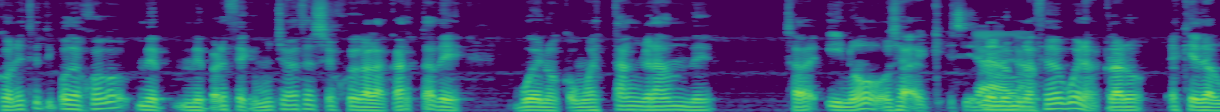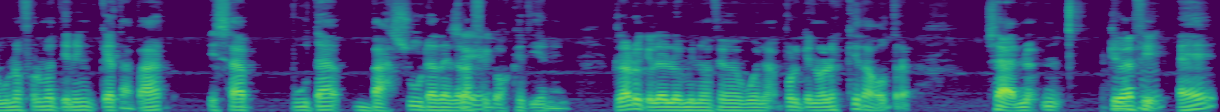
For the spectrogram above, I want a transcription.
con este tipo de juegos, me, me parece que muchas veces se juega la carta de, bueno, como es tan grande, ¿sabes? Y no, o sea, si Ya, la ya. iluminación es buena, claro, es que de alguna forma tienen que tapar esa puta basura de Sí. gráficos que tienen. Claro que la iluminación es buena, porque no les queda otra. O sea, no- no- quiero decir, es,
